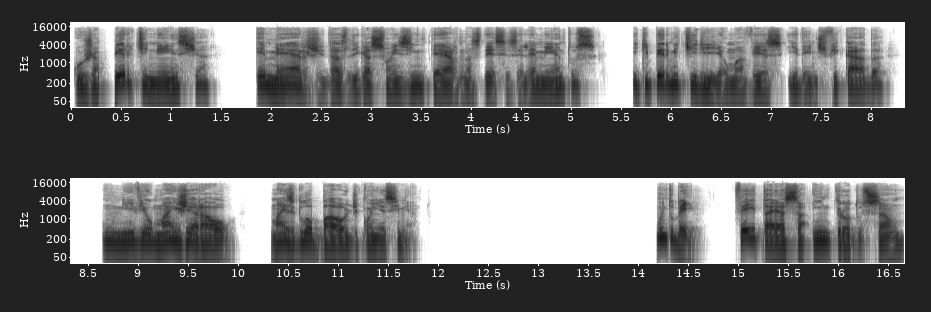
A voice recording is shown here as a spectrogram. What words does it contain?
cuja pertinência emerge das ligações internas desses elementos e que permitiria, uma vez identificada, um nível mais geral, mais global de conhecimento. Muito bem, feita essa introdução,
